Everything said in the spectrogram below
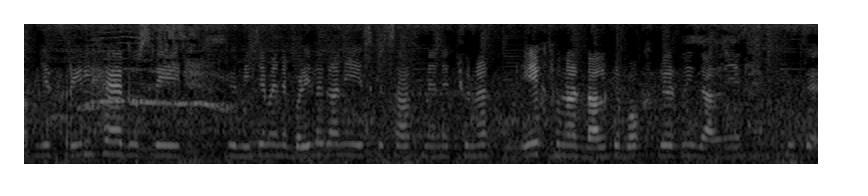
اب یہ فریل ہے، دوسری جو نیچے میں نے بڑی لگانی ہے، اس کے ساتھ میں نے چنٹ ایک چنٹ ڈال کے باکس پلیٹ نہیں ڈالنی ہے، کیونکہ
